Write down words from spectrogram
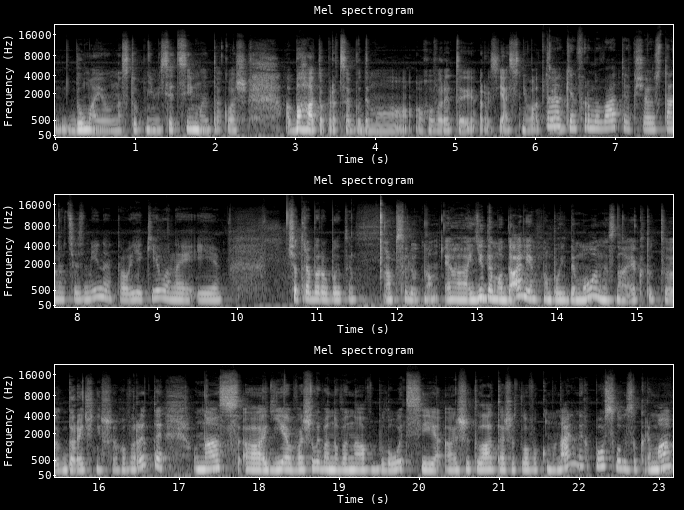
думаю, наступні місяці ми також багато про це будемо говорити, роз'яснювати. Так, інформувати, якщо стануться зміни, то які вони і що треба робити. Абсолютно. Е, їдемо далі, або йдемо, не знаю, як тут е, доречніше говорити. У нас е, є важлива новина в блоці житла та житлово-комунальних послуг. Зокрема,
